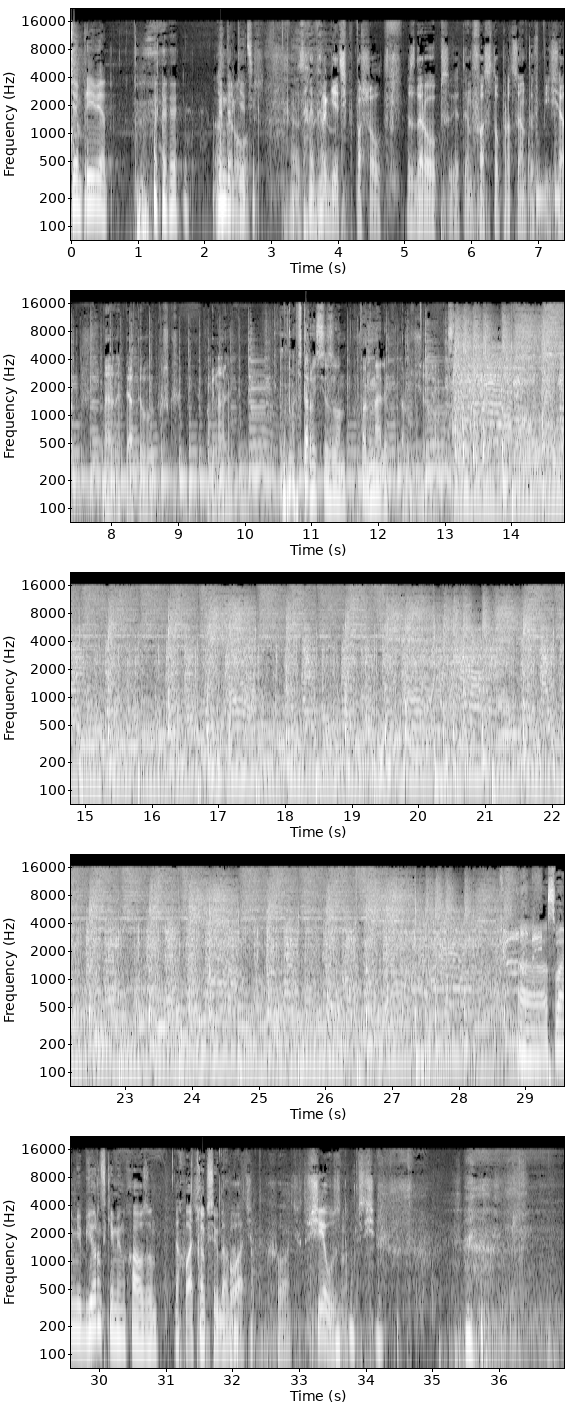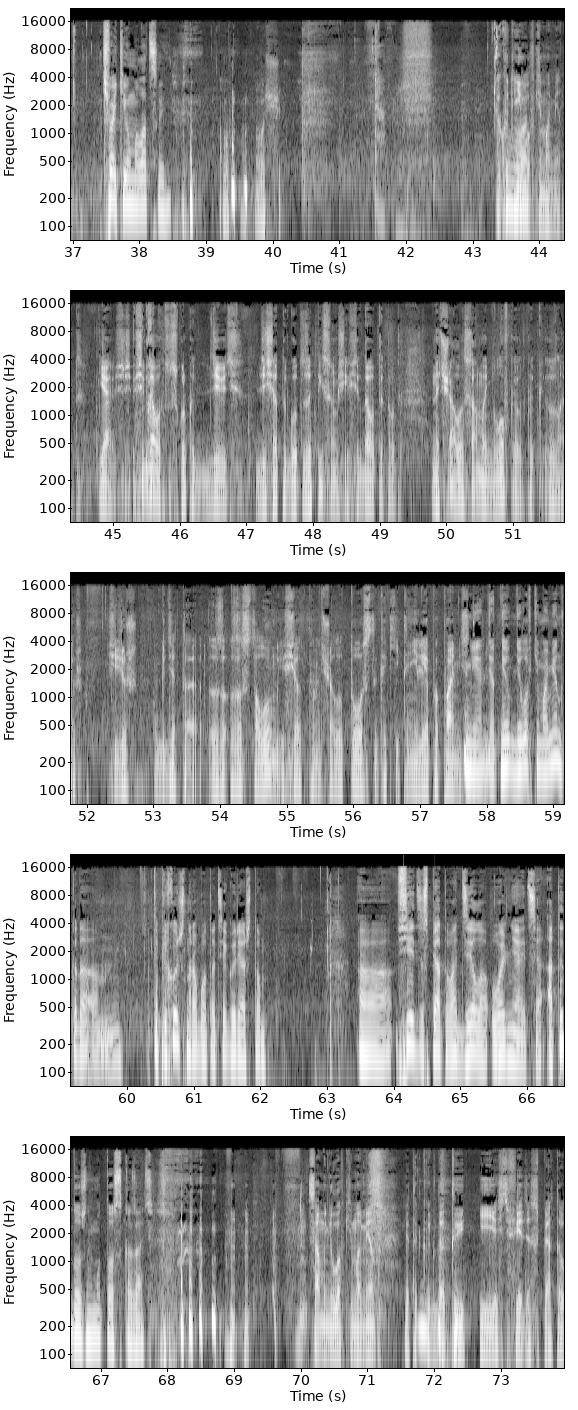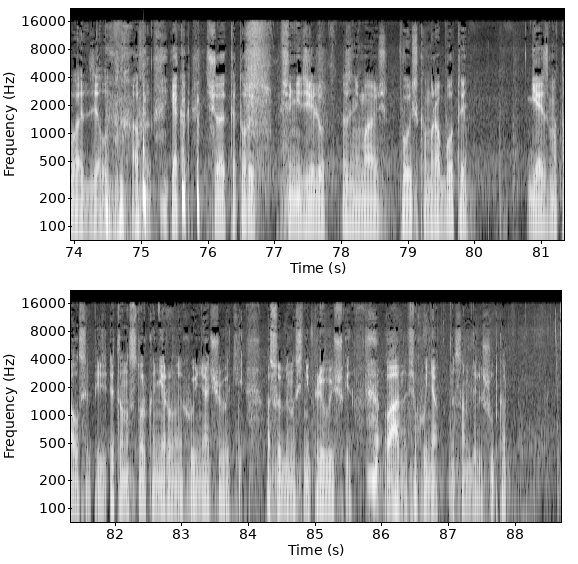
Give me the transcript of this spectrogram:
Всем привет. Энергетик. За энергетик пошел. Здорово, псы. Это инфа 100%, 50, наверное, пятый выпуск. Погнали. Второй сезон. Погнали. Второй сезон. Э, С вами Бьернский Мюнхгаузен. Да хватит. Как всегда, да. Хватит, хватит. Все узнают. Чуваки, вы молодцы. Вообще. Какой-то Вот. неловкий момент. Я вс- всегда вот сколько, 9, 10 год записываемся, и всегда вот это вот начало самое неловкое, вот как, знаешь, сидишь где-то за, за столом, и все поначалу тосты какие-то нелепые, памяти. Нет, нет, не- неловкий момент, когда ты приходишь на работу, а тебе говорят, что э, Федя с пятого отдела увольняется, а ты должен ему тост сказать. Самый неловкий момент это когда ты и есть Федя с пятого отдела. Я как человек, который всю неделю занимаюсь поиском работы, я измотался, это настолько нервная хуйня, чуваки, особенно с непривычки. Ладно, все хуйня, на самом деле, шутка.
